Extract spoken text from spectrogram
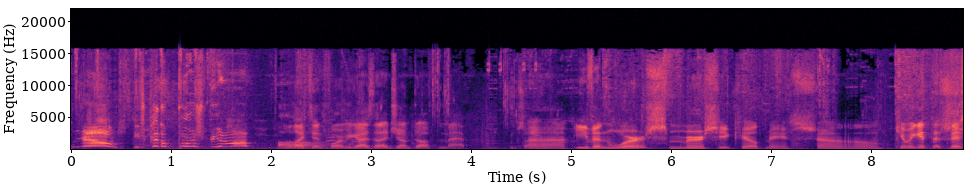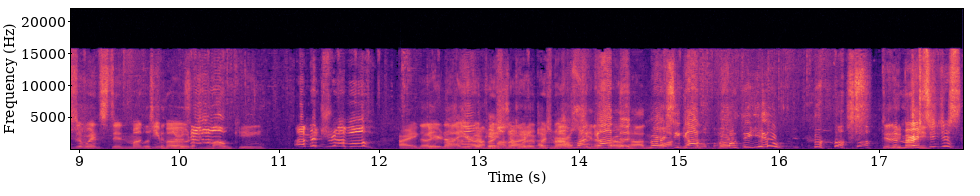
No! He's gonna push me up! I would like to inform you guys that I jumped off the map. Uh, even worse, Mercy killed me, so... can we get the? There's a Winston monkey Listen, mode. there's a monkey. I'm in trouble. Alright, No, you're not. You're A okay, monkey, Sean. Push Oh my god, the Mercy got both of you! Did the mercy just?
